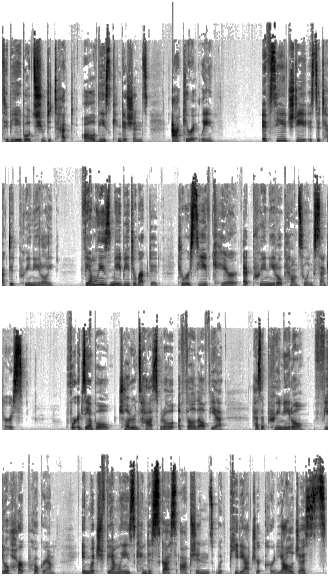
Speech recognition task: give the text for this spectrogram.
to be able to detect all of these conditions accurately. If CHD is detected prenatally, families may be directed to receive care at prenatal counseling centers. For example, Children's Hospital of Philadelphia has a prenatal fetal heart program in which families can discuss options with pediatric cardiologists,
